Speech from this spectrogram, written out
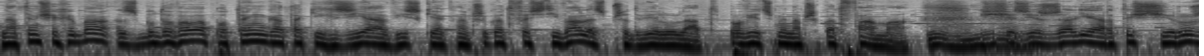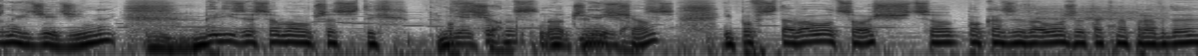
Na tym się chyba zbudowała potęga takich zjawisk, jak na przykład festiwale sprzed wielu lat. Powiedzmy na przykład Fama, Mhm. gdzie się zjeżdżali artyści różnych dziedzin, byli ze sobą przez tych Miesiąc. no, czy Miesiąc. miesiąc. I powstawało coś, co pokazywało, że tak naprawdę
